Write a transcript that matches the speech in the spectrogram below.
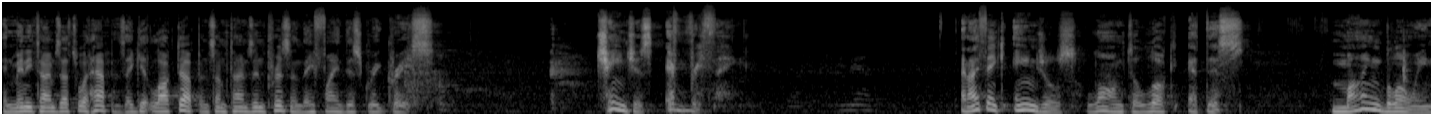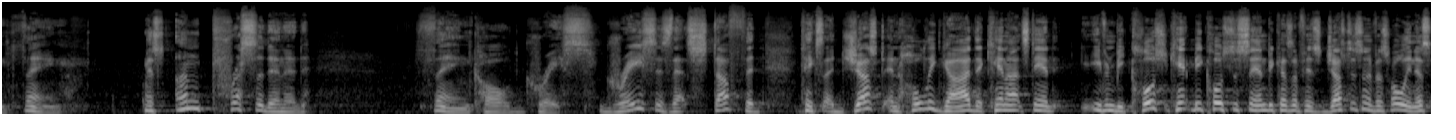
And many times that's what happens. They get locked up, and sometimes in prison, they find this great grace. Changes everything. And I think angels long to look at this mind blowing thing, this unprecedented thing called grace. Grace is that stuff that takes a just and holy God that cannot stand even be close, can't be close to sin because of his justice and of his holiness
